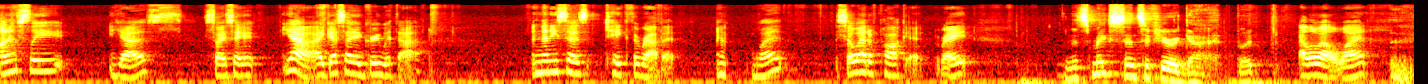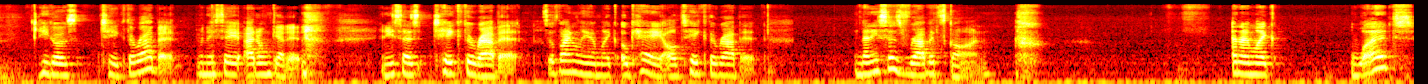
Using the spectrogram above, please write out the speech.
honestly, yes. So I say, yeah, I guess I agree with that. And then he says, take the rabbit. And what? So out of pocket, right? This makes sense if you're a guy, but LOL, what? He goes, take the rabbit. And I say, I don't get it. And he says, take the rabbit. So finally I'm like, okay, I'll take the rabbit. And then he says, rabbit's gone. and I'm like, what?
